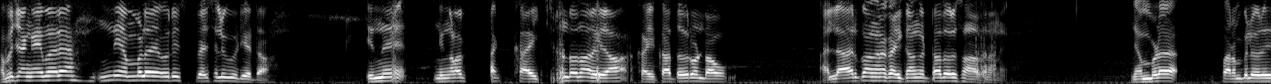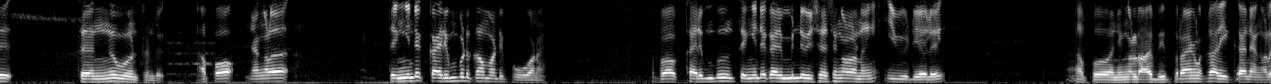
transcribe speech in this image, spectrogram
അപ്പോൾ ചങ്ങായിമാരെ ഇന്ന് നമ്മൾ ഒരു സ്പെഷ്യൽ വീഡിയോ കേട്ടോ ഇന്ന് നിങ്ങളൊക്കെ കഴിച്ചിട്ടുണ്ടോയെന്ന് അറിയില്ല. കഴിക്കാത്തവരുണ്ടാവും. എല്ലാവർക്കും അങ്ങനെ കഴിക്കാൻ കിട്ടാത്ത ഒരു സാധനമാണ് നമ്മുടെ പറമ്പിലൊരു തെങ്ങ് വീണിട്ടുണ്ട്. അപ്പോൾ ഞങ്ങൾ തെങ്ങിന്റെ കരിമ്പ് എടുക്കാൻ വേണ്ടി പോവാണ്. അപ്പോൾ കരിമ്പ് തെങ്ങിന്റെ കരിമ്പിന്റെ വിശേഷങ്ങളാണ് ഈ വീഡിയോയിൽ അപ്പോൾ നിങ്ങളുടെ അഭിപ്രായങ്ങളൊക്കെ അറിയിക്കാൻ ഞങ്ങൾ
